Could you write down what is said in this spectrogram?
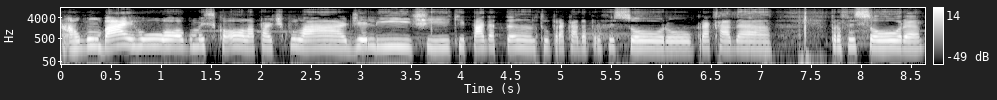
algum bairro ou alguma escola particular de elite que paga tanto para cada professor ou para cada professora,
